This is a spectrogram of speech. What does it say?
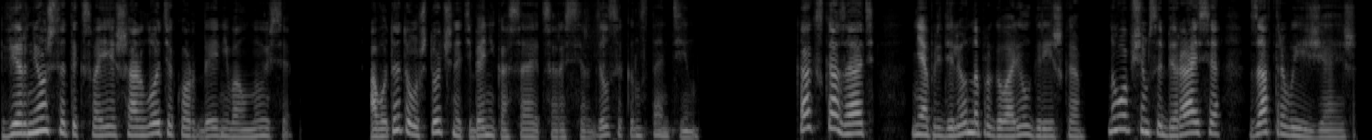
Вернешься ты к своей Шарлотте Корде, не волнуйся». «А вот это уж точно тебя не касается», — рассердился Константин. «Как сказать», — неопределенно проговорил Гришка. «Ну, в общем, собирайся, завтра выезжаешь.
